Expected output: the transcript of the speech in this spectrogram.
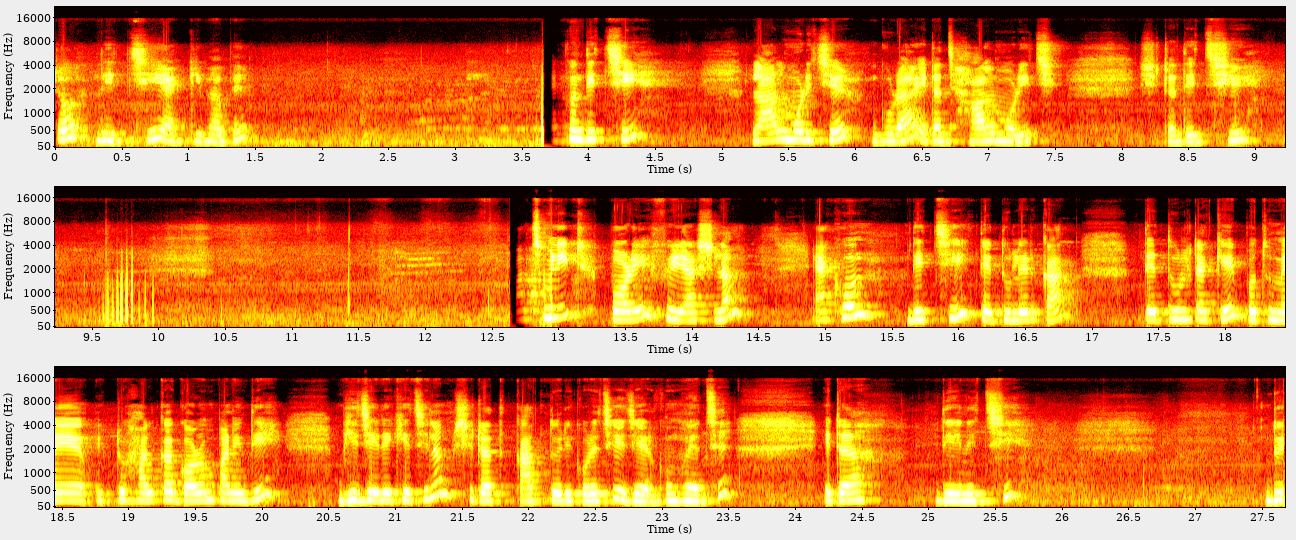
তো দিচ্ছি একইভাবে। এখন দিচ্ছি লাল মরিচের গুঁড়া এটা ঝাল মরিচ সেটা দিচ্ছি। পাঁচ মিনিট পরে ফিরে আসলাম। এখন দিচ্ছি তেঁতুলের কাত তেঁতুলটাকে প্রথমে একটু হালকা গরম পানি দিয়ে ভিজিয়ে রেখেছিলাম, সেটা কাত তৈরি করেছি যে এরকম হয়েছে। এটা দিয়ে নিচ্ছি। দুই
